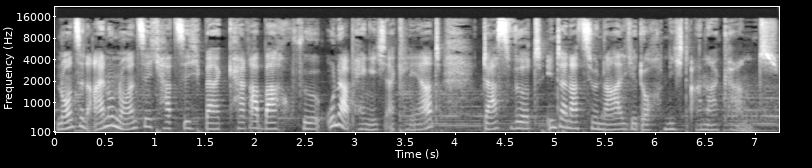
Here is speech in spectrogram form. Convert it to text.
1991 hat sich Bergkarabach für unabhängig erklärt. Das wird international jedoch nicht anerkannt.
